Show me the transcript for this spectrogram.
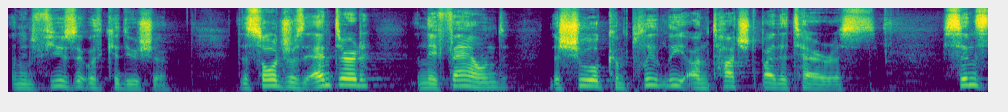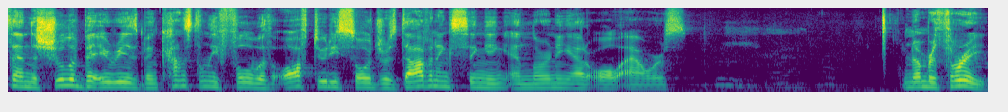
and infuse it with Kedusha. The soldiers entered and they found the shul completely untouched by the terrorists. Since then, the shul of Be'eri has been constantly full with off-duty soldiers davening, singing, and learning at all hours. Number three,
